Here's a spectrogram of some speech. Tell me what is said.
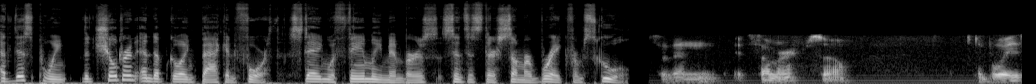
At this point, the children end up going back and forth, staying with family members since it's their summer break from school. So then it's summer, so the boys,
